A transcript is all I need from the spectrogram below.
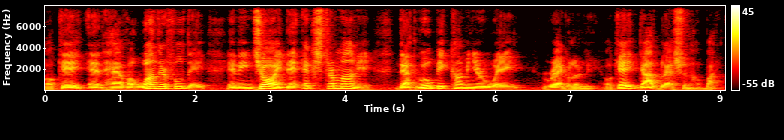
Okay, and have a wonderful day and enjoy the extra money that will be coming your way regularly. Okay, God bless you now. Bye.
